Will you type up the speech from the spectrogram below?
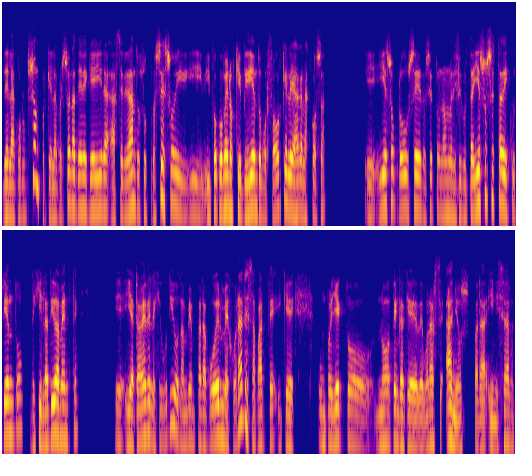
de la corrupción, porque la persona tiene que ir acelerando sus procesos y, poco menos que pidiendo por favor que le haga las cosas. y eso produce, ¿no es cierto?, una enorme dificultad. Y eso se está discutiendo legislativamente eh, y a través del Ejecutivo también para poder mejorar esa parte y que un proyecto no tenga que demorarse años para iniciar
